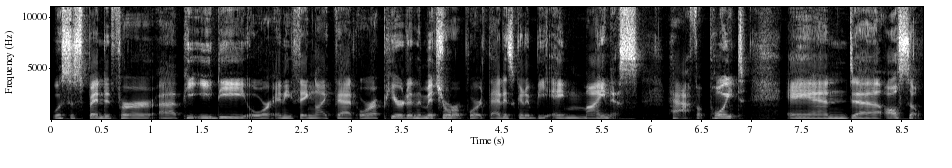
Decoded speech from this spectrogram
was suspended for uh, PED or anything like that, or appeared in the Mitchell report, that is going to be a minus half a point. And uh, also,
